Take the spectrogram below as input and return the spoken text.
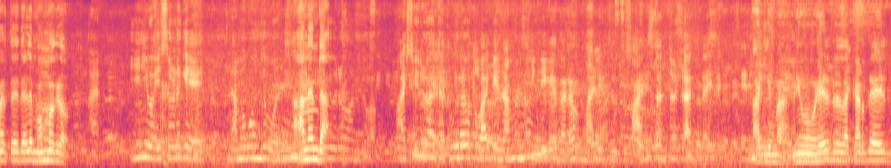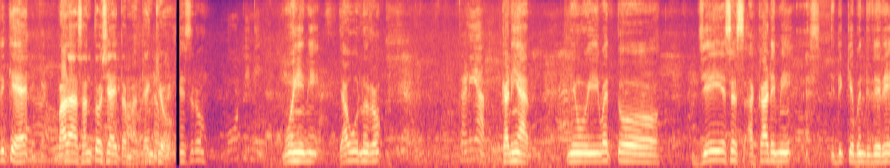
ಮಾಡ್ತಾ ಇದ್ದಾಳೆ ಮೊಮ್ಮಗಳು. ಈ ವಯಸ್ಸೊಳಗೆ ನಮಗೊಂದು ಒಳ್ಳೆ ಆನಂದ. ಆಶೀರ್ವಾದ ಪೂರ್ವಕವಾಗಿ ನಮ್ಮನ್ನು ಇಲ್ಲಿಗೆ ಬರ ಮಾಡಿದ್ದು ಭಾರಿ ಸಂತೋಷ ಆಗ್ತಾ ಇದೆ. ಆಗ್ಲಿಮ್ಮ. ನೀವು ಹೇಳಿದ್ರಲ್ಲ ಕರೆದು ಹೇಳಿದ್ದಕ್ಕೆ ಭಾಳ ಸಂತೋಷ ಆಯ್ತಮ್ಮ. ಥ್ಯಾಂಕ್ ಯು ಹೆಸರು? ಮೋಹಿನಿ. ಯಾವ ಊರಿನವರು? ಕಣಿಯಾರ್. ಕಣಿಯಾರ್. ನೀವು ಇವತ್ತು ಜೆ ಎಸ್ ಎಸ್ ಅಕಾಡೆಮಿ ಇದಕ್ಕೆ ಬಂದಿದ್ದೀರಿ.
